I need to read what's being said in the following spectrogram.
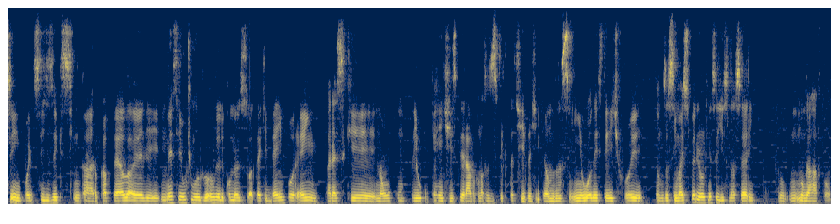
Sim, pode-se dizer que sim, cara. O Capela, ele nesse último jogo ele começou até que bem, porém parece que não cumpriu o que a gente esperava com nossas expectativas, digamos assim. O Golden State foi, digamos assim, mais superior que você disse na série no, no garrafão.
